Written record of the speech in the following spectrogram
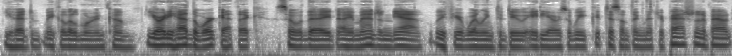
you had to make a little more income. You already had the work ethic. So they, I imagine, yeah, if you're willing to do 80 hours a week to something that you're passionate about,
